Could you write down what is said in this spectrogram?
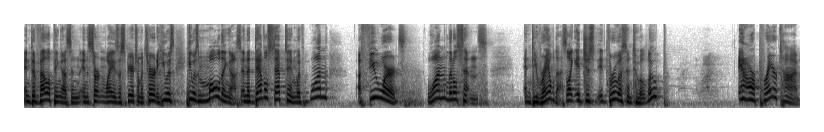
and developing us in, in certain ways of spiritual maturity. He was, he was molding us, and the devil stepped in with one, a few words, one little sentence, and derailed us. Like it just, it threw us into a loop in our prayer time.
